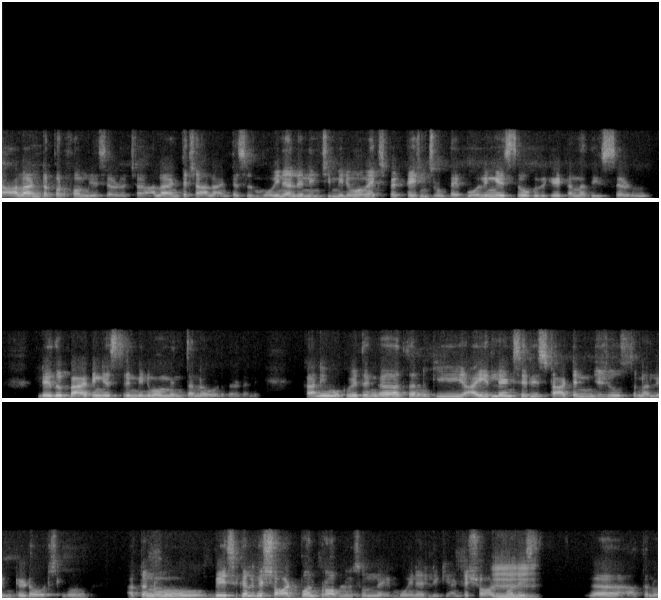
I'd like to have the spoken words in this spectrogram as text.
చాలా అండర్ పర్ఫామ్ చేశాడు. చాలా అంటే చాలా. అంటే అసలు మోయిన్ అలీ నుంచి మినిమం ఎక్స్పెక్టేషన్స్ ఉంటాయి. బౌలింగ్ వేస్తే ఒక వికెట్ అన్న తీస్తాడు. లేదు బ్యాటింగ్ వేస్తే మినిమం ఎంతన్నా కొడతాడని. కానీ ఒక విధంగా అతనికి ఐర్లాండ్ సిరీస్ స్టార్ట్ నుంచి చూస్తున్నా లిమిటెడ్ ఓవర్స్లో అతను బేసికల్గా షార్ట్ బాల్ ప్రాబ్లమ్స్ ఉన్నాయి మోయిన్ అలీకి అంటే షార్ట్ బాల్ అతను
